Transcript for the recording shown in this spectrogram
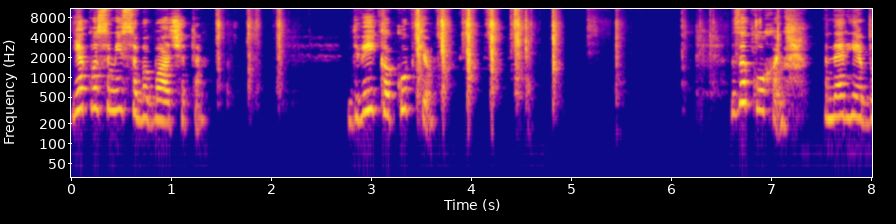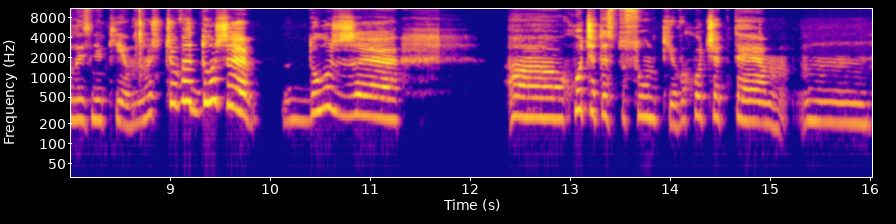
Як ви самі себе бачите? Двійка кубків. Закохані. Енергія близнюків. Ну, що ви дуже, дуже а, хочете стосунків, ви хочете. м,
